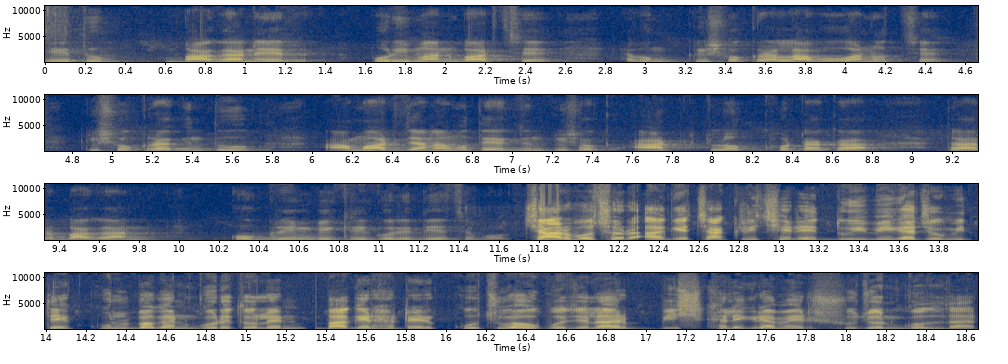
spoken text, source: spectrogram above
যেহেতু বাগানের পরিমাণ বাড়ছে এবং কৃষকরা লাভবান হচ্ছে। কৃষকরা কিন্তু আমার জানা মতে একজন কৃষক আট লক্ষ টাকা তার বাগান অগ্রিম বিক্রি করে দিয়েছে বল। চার বছর আগে চাকরি ছেড়ে দুই বিঘা জমিতে কুলবাগান গড়ে তোলেন বাগেরহাটের কচুয়া উপজেলার বিষখালী গ্রামের সুজন গোলদার।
